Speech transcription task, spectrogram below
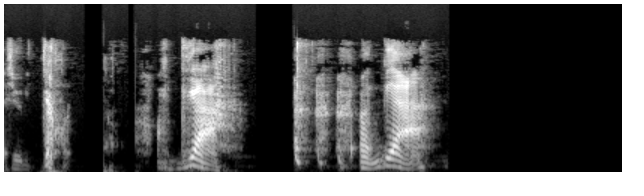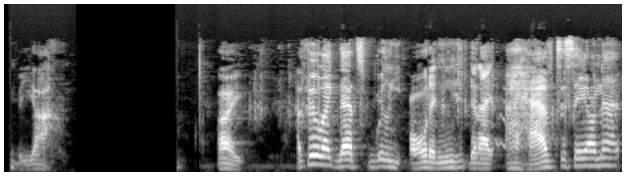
it should be different. Oh, God. oh, God. But yeah. All right. I feel like that's really all that needs that I, I have to say on that.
